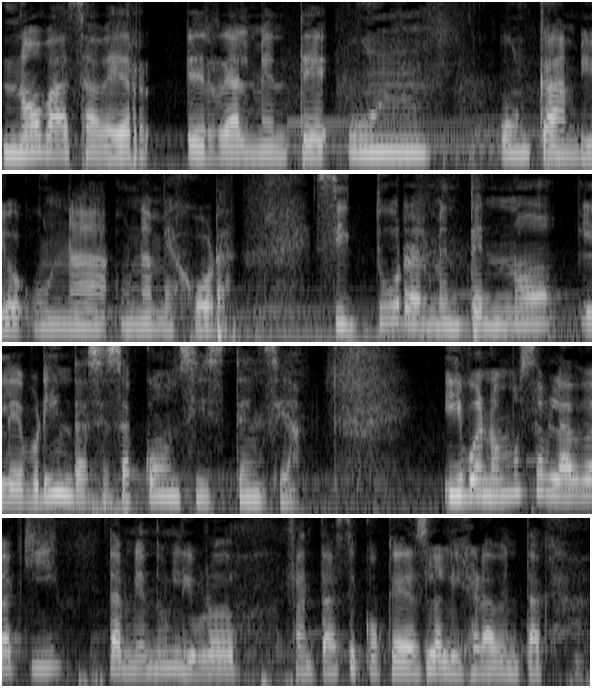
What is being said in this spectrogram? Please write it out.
no vas a ver eh, realmente un, cambio, una, una mejora. Si tú realmente no le brindas esa consistencia. Y bueno, hemos hablado aquí también de un libro fantástico que es La ligera ventaja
